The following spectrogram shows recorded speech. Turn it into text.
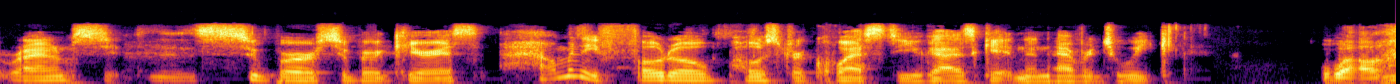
Ryan, I'm su- super, super curious. How many photo post requests do you guys get in an average week? Well,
